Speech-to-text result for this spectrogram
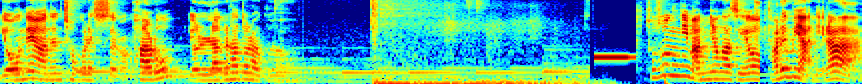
연애하는 척을 했어요. 바로 연락을 하더라고요. 조송님 안녕하세요. 다름이 아니라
